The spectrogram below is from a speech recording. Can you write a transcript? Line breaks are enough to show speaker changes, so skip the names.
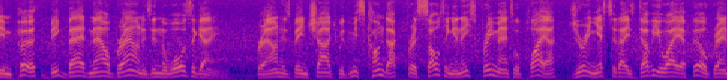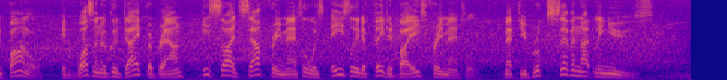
In Perth, big bad Mal Brown is in the wars again. Brown has been charged with misconduct for assaulting an East Fremantle player during yesterday's WAFL Grand Final. It wasn't a good day for Brown. His side, South Fremantle, was easily defeated by East Fremantle. Matthew Brooks, 7 Nightly News.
